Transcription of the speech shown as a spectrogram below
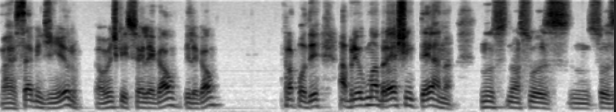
recebem dinheiro, obviamente que isso é ilegal, ilegal, para poder abrir alguma brecha interna nos, nas suas, nas suas,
